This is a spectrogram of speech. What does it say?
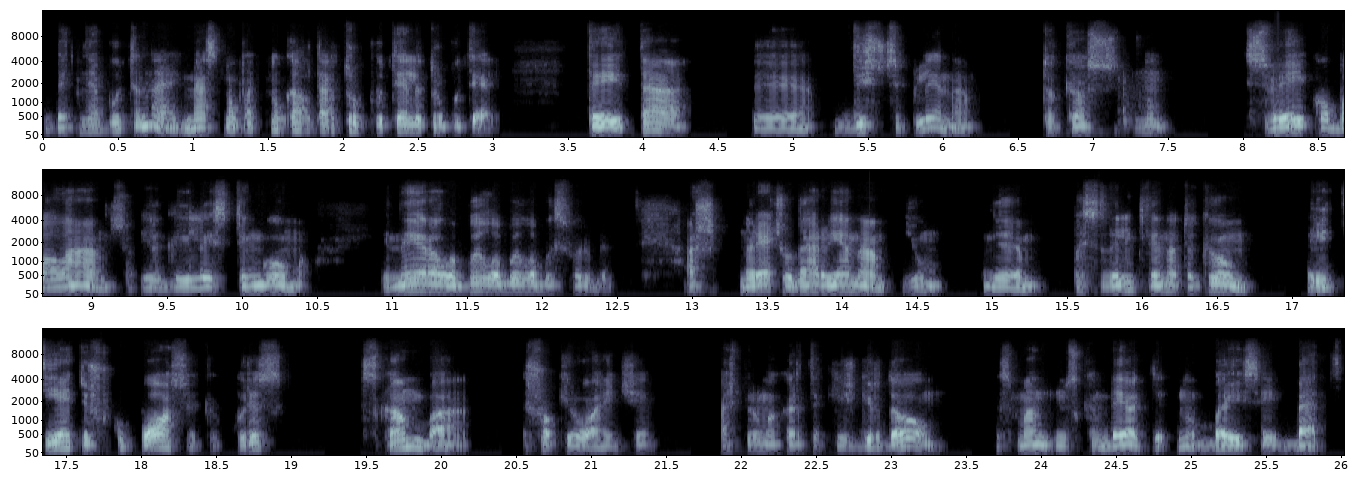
bet nebūtinai. Mes, nu, vat, nu gal dar truputėlį, truputėlį. Tai ta e, disciplina tokios, nu, sveiko balanso ir gailestingumo, jinai yra labai labai labai svarbi. Aš norėčiau dar vieną jum e, pasidalinti vieną tokių rytietiškų posakių, kuris skamba šokiruojančiai. Aš pirmą kartą, kai išgirdau, jis man nuskambėjo nu, baisiai, bet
